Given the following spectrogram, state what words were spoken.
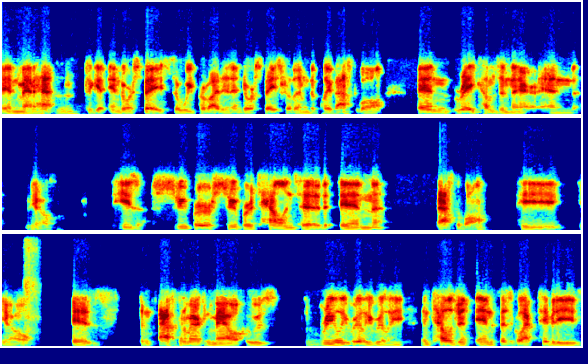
in Manhattan to get indoor space. So we provide an indoor space for them to play basketball and Ray comes in there and you know he's super super talented in basketball. He you know is an African American male who's really really really intelligent in physical activities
